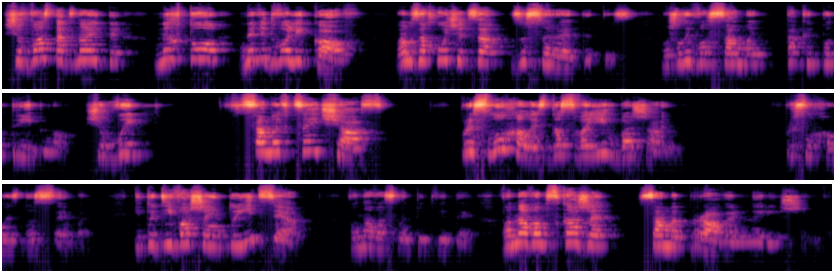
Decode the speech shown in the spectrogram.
щоб вас, так знаєте, ніхто не відволікав. Вам захочеться зосередитись. Можливо, саме так і потрібно, щоб ви саме в цей час прислухались до своїх бажань, прислухались до себе. І тоді ваша інтуїція, вона вас не підведе. Вона вам скаже саме правильне рішення.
